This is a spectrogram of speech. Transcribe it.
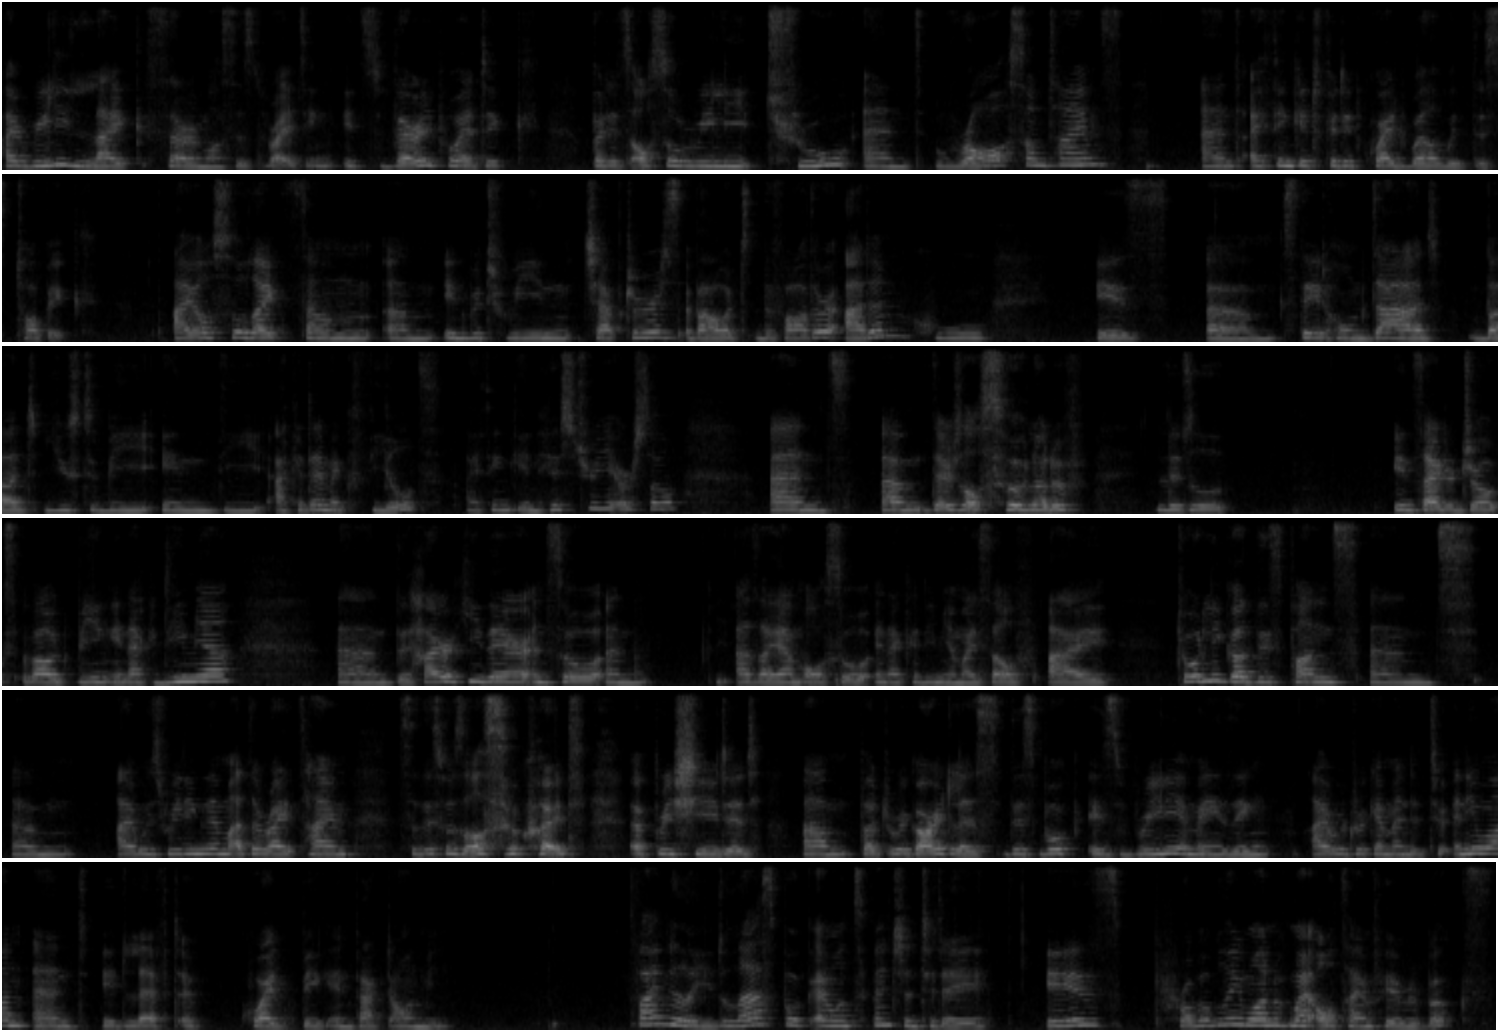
I really like Sarah Moss's writing. It's very poetic, but it's also really true and raw sometimes, and I think it fitted quite well with this topic. I also liked some um, in-between chapters about the father, Adam, who is um, stay-at-home dad but used to be in the academic field, I think in history or so. And um, there's also a lot of little insider jokes about being in academia and the hierarchy there and so and as I am also in academia myself, I totally got these puns and um, I was reading them at the right time, so this was also quite appreciated. Um, but regardless, this book is really amazing. I would recommend it to anyone and it left a quite big impact on me. Finally, the last book I want to mention today is probably one of my all-time favorite books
